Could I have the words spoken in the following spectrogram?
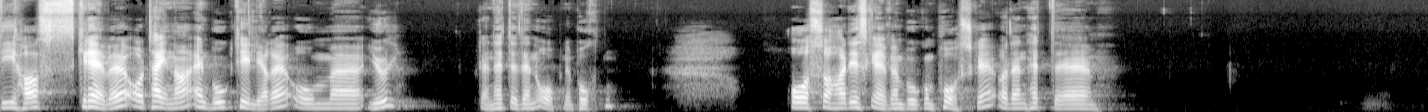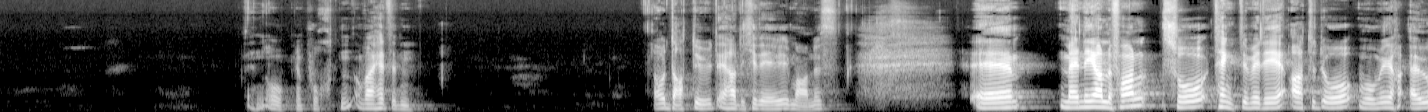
de har skrevet og tegna en bok tidligere om eh, jul. Den heter 'Den åpne porten'. Og så har de skrevet en bok om påske, og den heter Den åpne porten. Hva heter den? Og datt ut. Jeg hadde ikke det i manus. Eh, men i alle fall så tenkte vi det at da må vi òg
